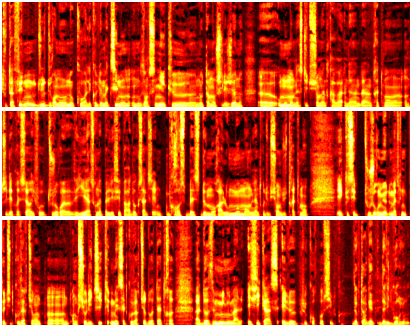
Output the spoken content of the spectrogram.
Tout à fait. Nous, durant nos, cours à l'école de médecine, on, on, nous enseignait que, euh, notamment chez les jeunes, euh, au moment de l'institution d'un, travail, d'un, traitement antidépresseur, il faut toujours veiller à ce qu'on appelle l'effet paradoxal. C'est une grosse baisse de morale au moment de l'introduction du traitement et que c'est toujours mieux de mettre une petite couverture anxiolytique, mais cette couverture doit être à dose minimale efficace et le plus court possible. Quoi. Docteur David Gourion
